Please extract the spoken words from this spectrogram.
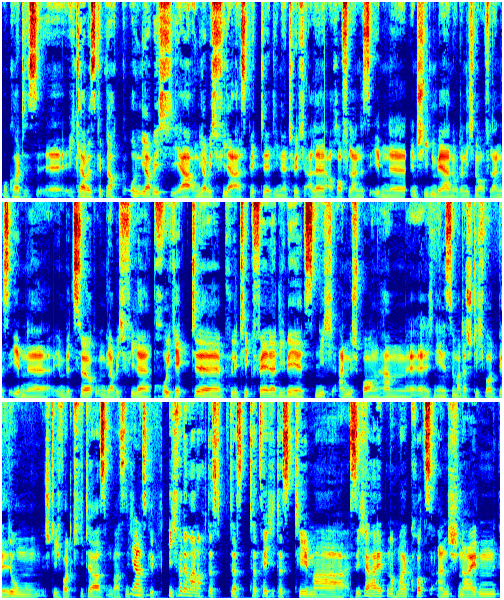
Oh Gott, es, äh, ich glaube, es gibt noch unglaublich, ja, unglaublich viele Aspekte, die natürlich alle auch auf Landesebene entschieden werden oder nicht nur auf Landesebene im Bezirk. Unglaublich viele Projekte, Politikfelder, die wir jetzt nicht angesprochen haben. Äh, ich nenne jetzt nur mal das Stichwort Bildung, Stichwort Kitas und was nicht ja. alles gibt. Ich würde mal noch das, das tatsächlich das Thema Sicherheit noch mal kurz anschneiden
